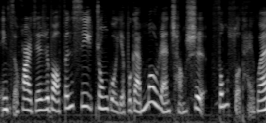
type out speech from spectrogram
因此，《华尔街日报》分析，中国也不敢贸然尝试封锁台湾。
